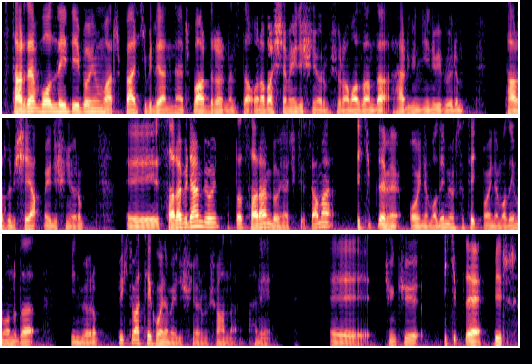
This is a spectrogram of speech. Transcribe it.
Stardew Valley diye bir oyun var. Belki bilenler vardır aranızda. Ona başlamayı düşünüyorum. Şu Ramazan'da her gün yeni bir bölüm tarzı bir şey yapmayı düşünüyorum. Ee, sarabilen bir oyun hatta saran bir oyun açıkçası ama ekiple mi oynamalıyım yoksa tek mi oynamalıyım onu da bilmiyorum. Büyük ihtimal tek oynamayı düşünüyorum şu anda. Hani e, çünkü ekiple bir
